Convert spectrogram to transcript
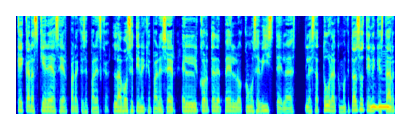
qué caras quiere hacer para que se parezca. La voz se tiene que parecer, el corte de pelo, cómo se viste, la, estatura, como que todo eso tiene que estar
